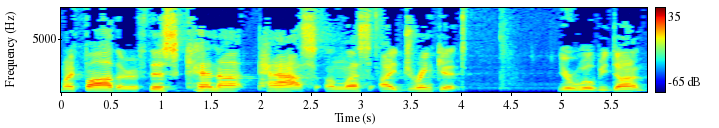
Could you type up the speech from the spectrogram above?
My Father, if this cannot pass unless I drink it, your will be done.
